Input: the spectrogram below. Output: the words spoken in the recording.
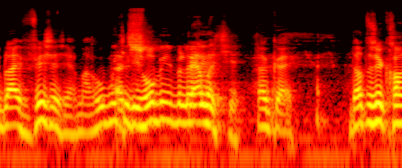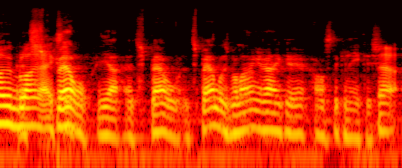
te blijven vissen, zeg maar? Hoe moet je Het die hobby beleven? Spelletje. Oké. Dat is ook gewoon het Het belangrijkste. spel, ja, het spel. Het spel is belangrijker als de knikkers. Ja.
